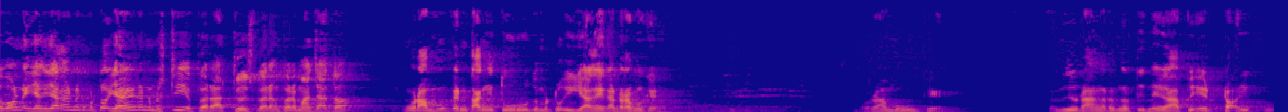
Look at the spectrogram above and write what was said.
Wong nek yang jangan kepethuk yange kan mesti ya baradus barang barang mancak to. Ora mungkin tangi turu metu iyange kan ora mungkin. Ora mungkin. Jadi ora ngertine ya api etok iku.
